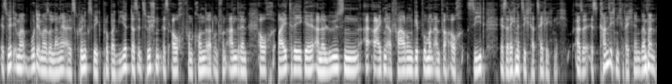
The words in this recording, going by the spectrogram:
es wird immer, wurde immer so lange als Königsweg propagiert, dass inzwischen es auch von Konrad und von anderen auch Beiträge, Analysen, eigene Erfahrungen gibt, wo man einfach auch sieht, es rechnet sich tatsächlich nicht. Also es kann sich nicht rechnen, wenn man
